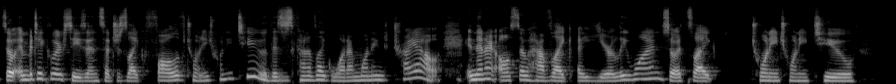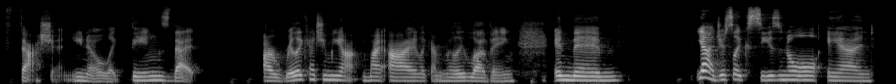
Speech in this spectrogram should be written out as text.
So in particular seasons such as like fall of 2022, this is kind of like what I'm wanting to try out. And then I also have like a yearly one, so it's like 2022 fashion, you know, like things that are really catching me my eye like i'm really loving. And then yeah just like seasonal and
